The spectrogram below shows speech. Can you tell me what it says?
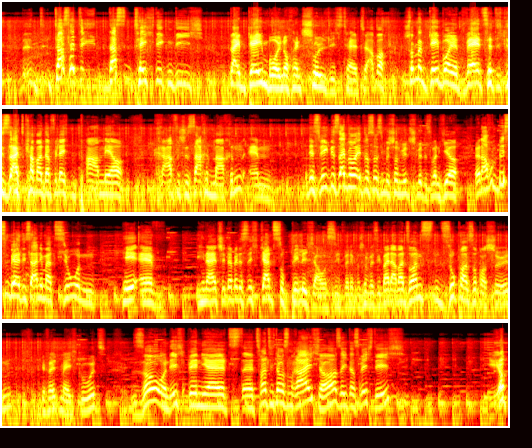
das hätte, das sind Techniken, die ich beim Gameboy noch entschuldigt hätte. Aber schon beim Gameboy Advance hätte ich gesagt, kann man da vielleicht ein paar mehr grafische Sachen machen. Ähm, und deswegen ist es einfach etwas, was ich mir schon wünschen würde, dass man hier dann auch ein bisschen mehr diese Animationen he, äh, hineinsteht, damit es nicht ganz so billig aussieht, wenn ihr versteht, was ich meine. Aber ansonsten super, super schön. Gefällt mir echt gut. So, und ich bin jetzt äh, 20.000 reicher. Sehe ich das richtig? Jupp.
